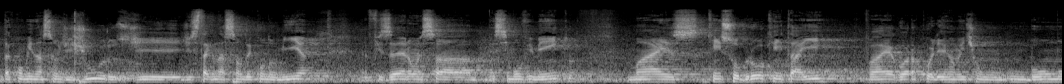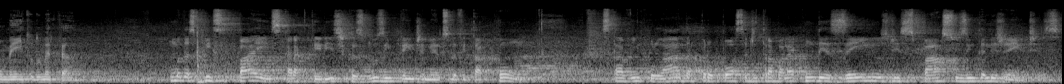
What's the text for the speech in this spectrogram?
da combinação de juros, de, de estagnação da economia, fizeram essa, esse movimento. Mas quem sobrou, quem está aí, vai agora colher realmente um, um bom momento do mercado. Uma das principais características dos empreendimentos da Vitacom está vinculada à proposta de trabalhar com desenhos de espaços inteligentes.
